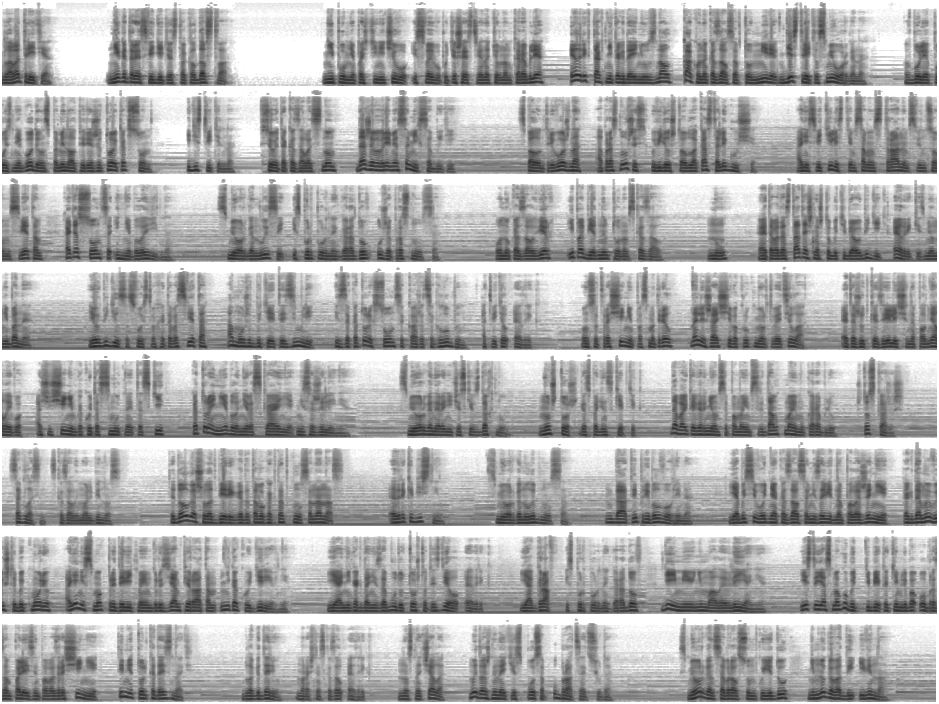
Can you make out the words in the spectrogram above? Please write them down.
Глава 3. Некоторые свидетельства колдовства. Не помня почти ничего из своего путешествия на темном корабле, Элрик так никогда и не узнал, как он оказался в том мире, где встретил Смиоргана. В более поздние годы он вспоминал пережитое как сон. И действительно, все это казалось сном даже во время самих событий. Спал он тревожно, а проснувшись, увидел, что облака стали гуще. Они светились тем самым странным свинцовым светом, хотя солнца и не было видно. Смёрган Лысый из пурпурных городов уже проснулся. Он указал вверх и победным тоном сказал. «Ну, этого достаточно, чтобы тебя убедить, Элрик из Мелнибане. Я убедился в свойствах этого света, а может быть и этой земли, из-за которых солнце кажется голубым», — ответил Элрик. Он с отвращением посмотрел на лежащие вокруг мертвые тела. Это жуткое зрелище наполняло его ощущением какой-то смутной тоски, которой не было ни раскаяния, ни сожаления. Смиорган иронически вздохнул. «Ну что ж, господин скептик, давай-ка вернемся по моим следам к моему кораблю. Что скажешь?» «Согласен», — сказал ему Альбинос. «Ты долго шел от берега до того, как наткнулся на нас?» Элрик объяснил. Смиорган улыбнулся. «Да, ты прибыл вовремя. Я бы сегодня оказался в незавидном положении, когда мы вышли бы к морю, а я не смог придавить моим друзьям-пиратам никакой деревни. Я никогда не забуду то, что ты сделал, Элрик. Я граф из пурпурных городов, где имею немалое влияние. Если я смогу быть тебе каким-либо образом полезен по возвращении, ты мне только дай знать». «Благодарю», – мрачно сказал Элрик. «Но сначала мы должны найти способ убраться отсюда». Смёрган собрал в сумку еду, немного воды и вина.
